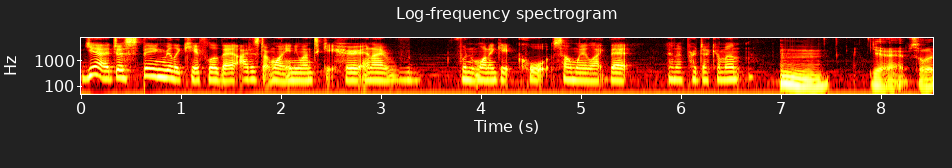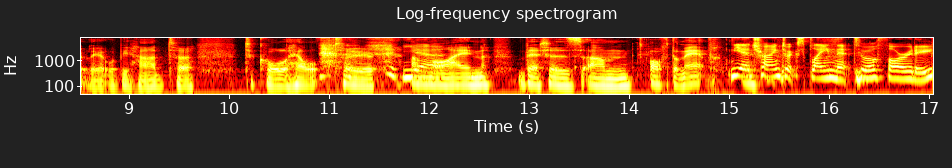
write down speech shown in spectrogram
yeah, just being really careful of that. I just don't want anyone to get hurt, and I would wouldn't want to get caught somewhere like that in a predicament. Mm. Yeah, absolutely. It would be hard to to call help to yeah. a mine that is um, off the map. Yeah, trying to explain that to authority.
